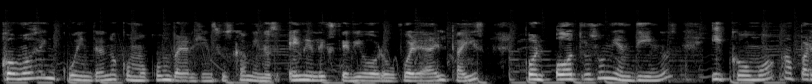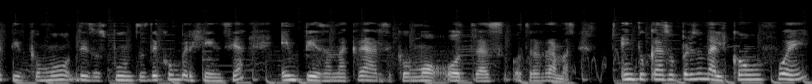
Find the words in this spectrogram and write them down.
cómo se encuentran o cómo convergen sus caminos en el exterior o fuera del país con otros uniandinos y cómo a partir como de esos puntos de convergencia empiezan a crearse como otras, otras ramas. En tu caso personal, ¿cómo fue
